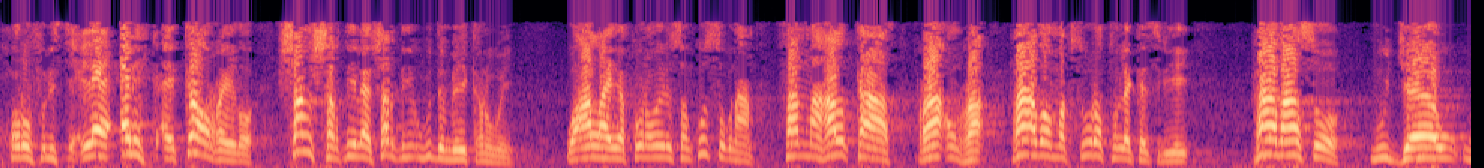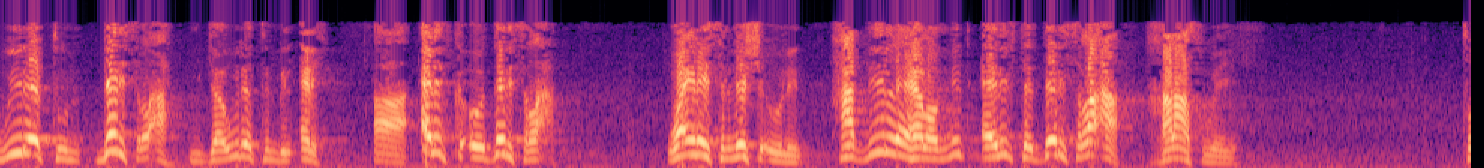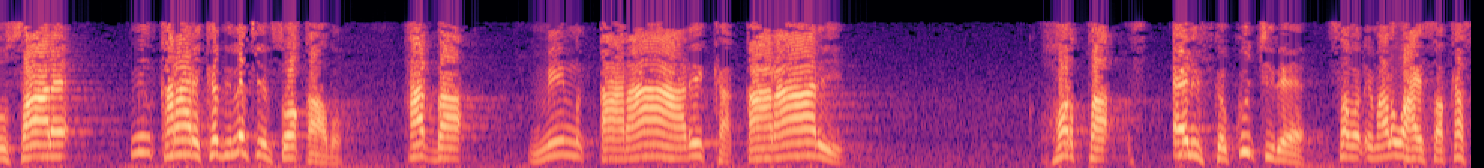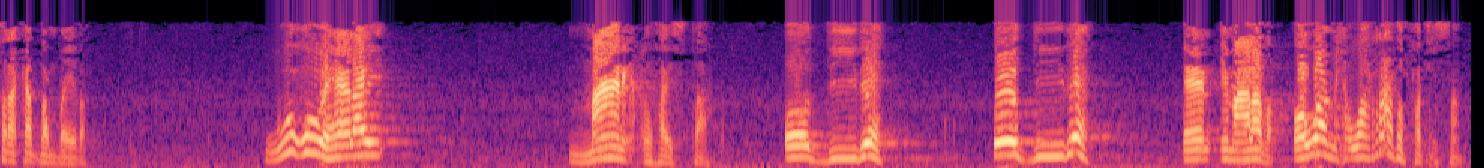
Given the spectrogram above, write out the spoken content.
xurufulisticlaa alifka ay ka horaydo shan shardi la shardigii ugu dambeeyey kanu wey wa anlaa yakuuna wa inuusan ku sugnaan. Ama halkaas raaun ra. Ra'doo maksuuratun la kasriyey. Ra'daasoo mujaawiratun deris laah mujaawiratun bilif alifka oo deris laah waa inaysan meesha oolin. Haddii la helo mid alifta deris laah khalaas weeye. Tusaale min qaraarikadii lafteeda soo qaado. Hadda min qaraarika qaraari horta alifka ku jira sabab imaalo wahayso kasra ka dambayda. Wuxuu helay maanicu haystaa oo diida oo diida imaalada. Oo waa maxay waa ra'da fadxisan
